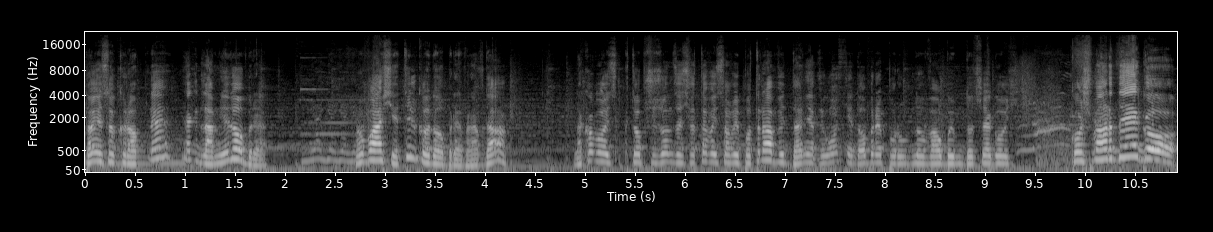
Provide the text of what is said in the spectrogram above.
To jest okropne, jak dla mnie dobre. No właśnie, tylko dobre, prawda? Dla kogoś, kto przyrządza światowej sławy potrawy, dania wyłącznie dobre porównywałbym do czegoś koszmarnego!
